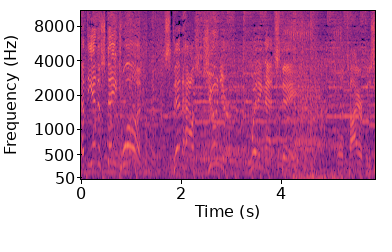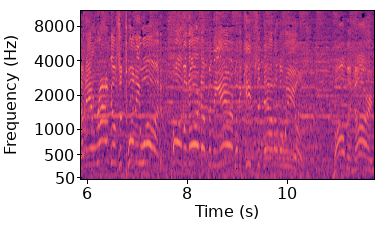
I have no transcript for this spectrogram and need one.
at the end of stage one. Stenhouse Jr. winning that stage. Full tire for the 70, and around goes the 21. Paul Menard up in the air, but he keeps it down on the wheels. Paul Menard,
